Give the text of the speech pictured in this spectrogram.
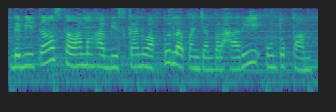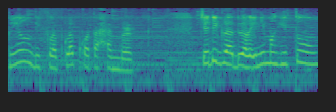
The Beatles telah menghabiskan waktu 8 jam per hari untuk tampil di klub-klub kota Hamburg. Jadi Gladwell ini menghitung,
